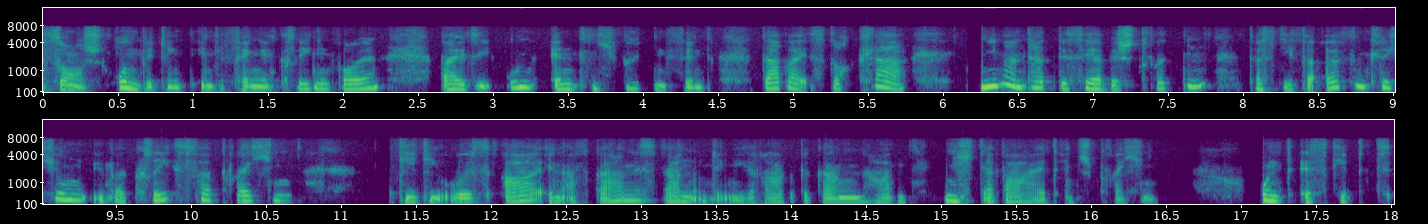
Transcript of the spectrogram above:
Assange unbedingt in die Fänge kriegen wollen, weil sie unendlich wütend sind. Dabei ist doch klar, Niemand hat bisher bestritten, dass die Veröffentlichungen über Kriegsverbrechen, die die USA in Afghanistan und im Irak begangen haben, nicht der Wahrheit entsprechen. Und es gibt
